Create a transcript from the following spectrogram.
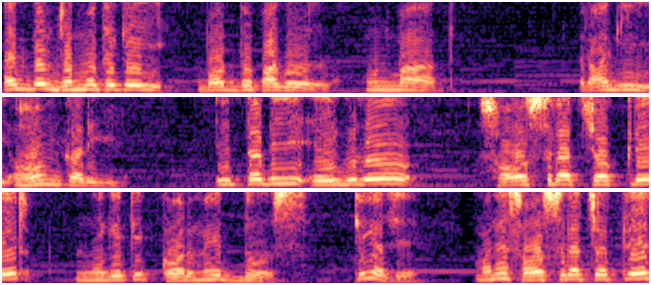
একদম জন্ম থেকেই বদ্ধ পাগল, উন্মাদ, রাগী, অহংকারী ইত্যাদি, এইগুলো সহস্রার চক্রের নেগেটিভ কর্মের দোষ, ঠিক আছে? মানে সহস্রার চক্রের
